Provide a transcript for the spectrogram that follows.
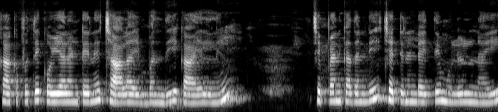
కాకపోతే కొయ్యాలంటేనే చాలా ఇబ్బంది కాయల్ని. చెప్పాను కదండి చెట్టు నుండి అయితే ముళ్ళులు ఉన్నాయి.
